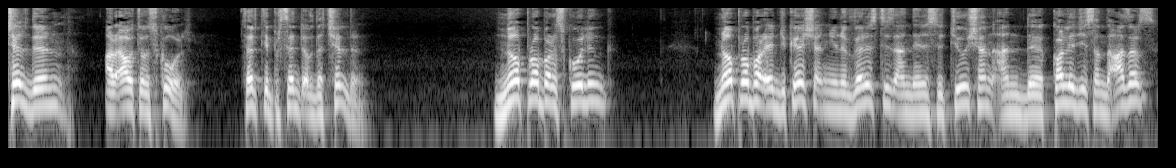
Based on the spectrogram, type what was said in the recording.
children are out of school, 30% of the children. No proper schooling, no proper education in universities and institutions and uh, colleges and others.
